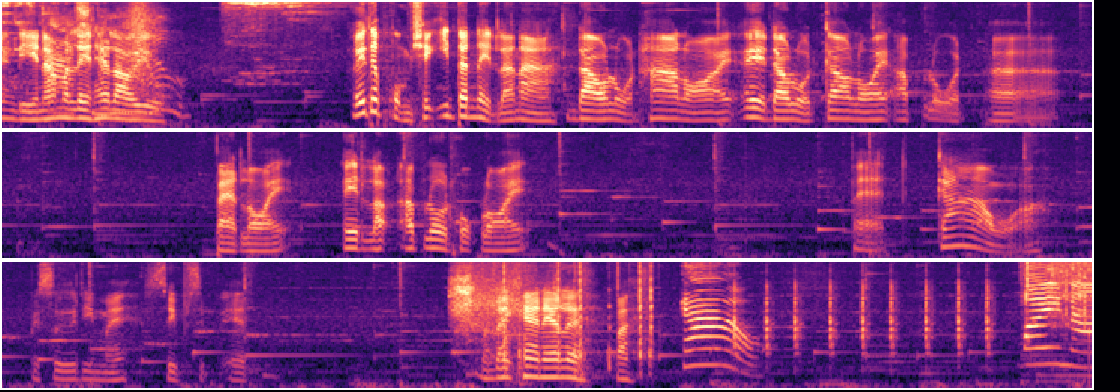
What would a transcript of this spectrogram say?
ยังดีนะมันเล่นให้เราอยู่ เฮ้ยแต่ผมเช็คอินเทอร์เน็ตแล้วนะ ดาวน์โหลด 500 เอ้ยดาวน์โหลด 900 อัพโหลดเอ่อ800 เอ้ยรับอัพโหลด 600 8 9อะไปซื้อดีไหม10 11 มันได้แค่นี้เลย ไป เก้าไม่นะ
